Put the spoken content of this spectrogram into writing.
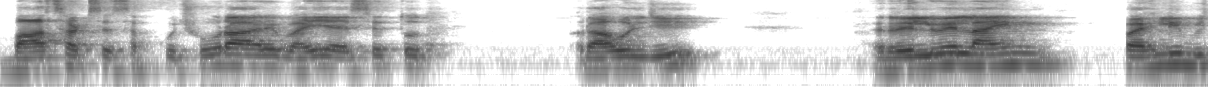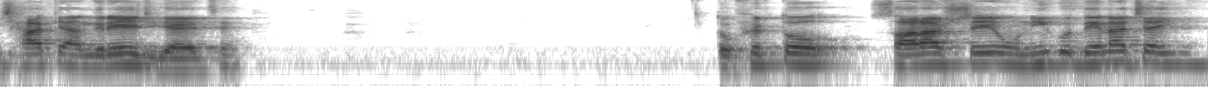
बासठ से सब कुछ हो रहा है। अरे भाई, ऐसे तो राहुल जी, रेलवे लाइन पहली बिछा के अंग्रेज़ गए थे। तो फिर तो सारा श्रेय उन्हीं को देना चाहिए।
